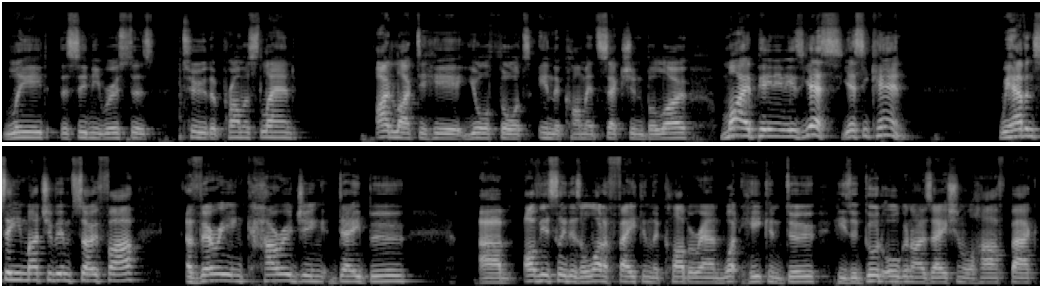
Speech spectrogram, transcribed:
lead the Sydney Roosters to the promised land? I'd like to hear your thoughts in the comments section below. My opinion is yes, yes, he can. We haven't seen much of him so far. A very encouraging debut um, obviously, there's a lot of faith in the club around what he can do. He's a good organisational halfback.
